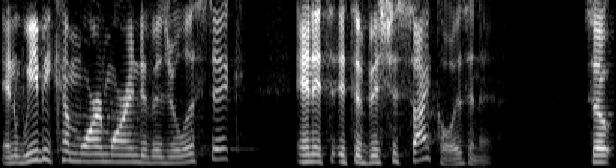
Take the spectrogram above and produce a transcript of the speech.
and we become more and more individualistic, and it's, it's a vicious cycle, isn't it? So,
